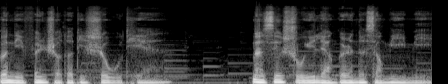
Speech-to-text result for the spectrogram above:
和你分手的第十五天，那些属于两个人的小秘密。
